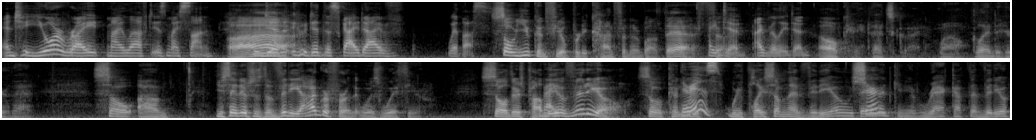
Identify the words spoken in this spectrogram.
and to your right, my left, is my son, Ah. who did who did the skydive with us. So you can feel pretty confident about that. I did. I really did. Okay, that's good. Wow, glad to hear that. So um, you say this was the videographer that was with you. So there's probably Right. a video. So can There we, is. we play some of that video, Sure. David? Can you rack up that video?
